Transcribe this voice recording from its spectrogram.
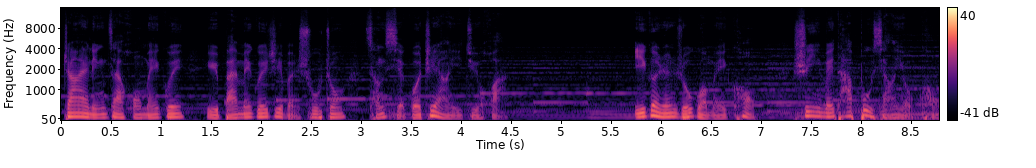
张爱玲在《红玫瑰与白玫瑰》这本书中曾写过这样一句话：一个人如果没空，是因为他不想有空。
